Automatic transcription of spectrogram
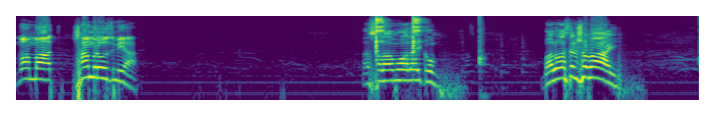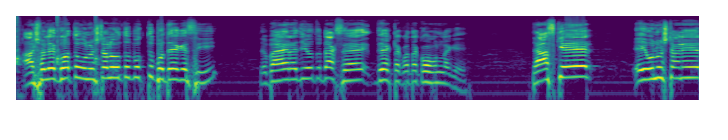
মোহাম্মদ শামরুজ মিয়া। আসসালামু আলাইকুম। ভালো আছেন সবাই? আসলে গত অনুষ্ঠানেও তো বক্তব্য দিয়ে গেছি, তো বাইরে যেহেতু ডাকছে, দু একটা কথা কমন লাগে। তা আজকের এই অনুষ্ঠানের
